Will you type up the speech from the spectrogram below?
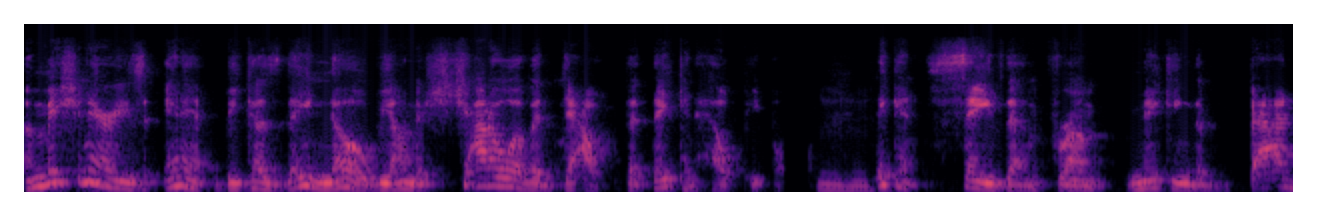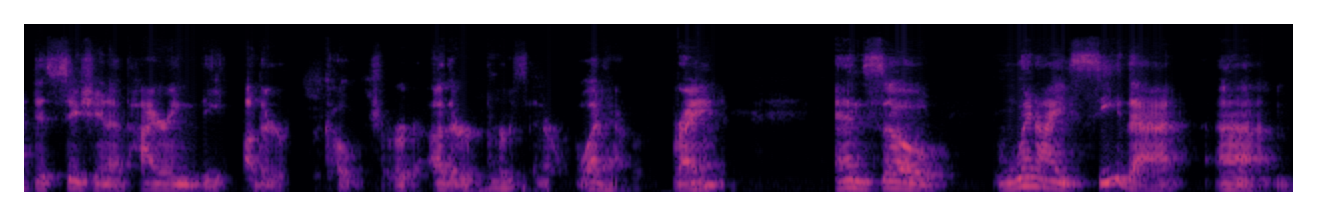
A missionary is in it because they know beyond a shadow of a doubt that they can help people. Mm-hmm. They can save them from making the bad decision of hiring the other coach or other mm-hmm. person or whatever, right? And so when I see that, um,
